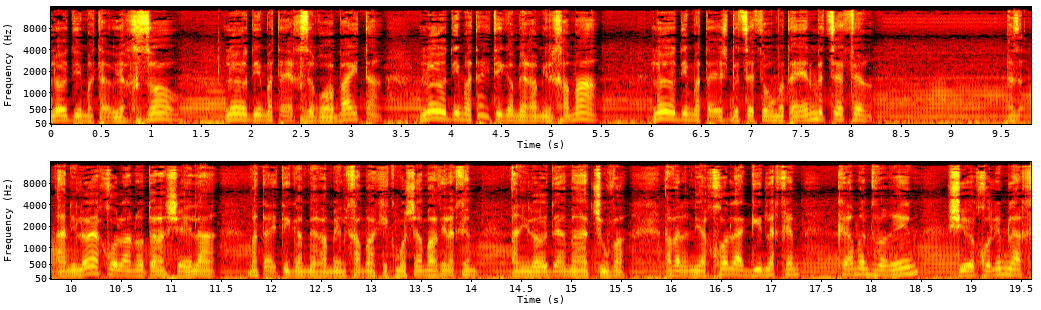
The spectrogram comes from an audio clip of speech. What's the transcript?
לא יודעים מתי הוא יחזור, לא יודעים מתי יחזרו הביתה, לא יודעים מתי תיגמר המלחמה, לא יודעים מתי יש בית ספר ומתי אין בית ספר. אז אני לא יכול לענות על השאלה מתי תיגמר המלחמה, כי כמו שאמרתי לכם, אני לא יודע מה התשובה. אבל אני יכול להגיד לכם כמה דברים שיכולים, לאח...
